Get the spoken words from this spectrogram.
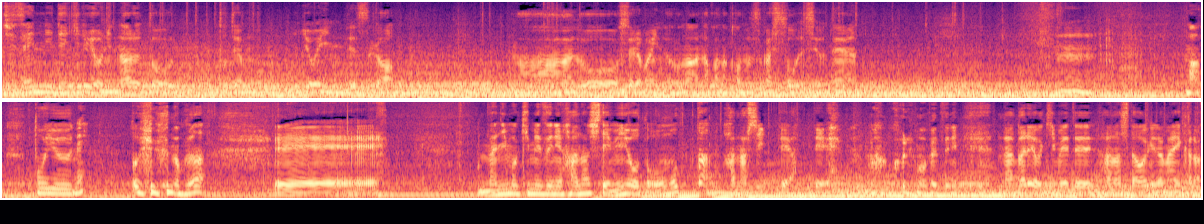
事前にできるようになるととても良いんですが。まあどうすればいいんだろうななかなか難しそうですよね。うん。まあというね。というのがえー何も決めずに話してみようと思った話であって まあこれも別に流れを決めて話したわけじゃないから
